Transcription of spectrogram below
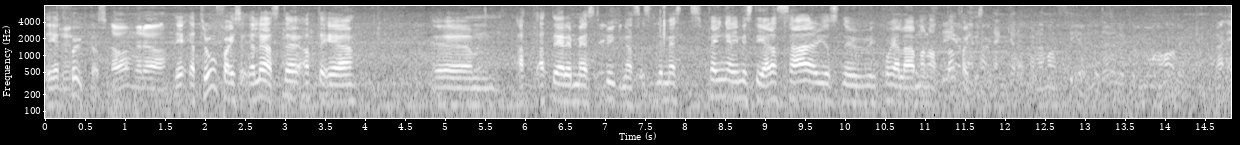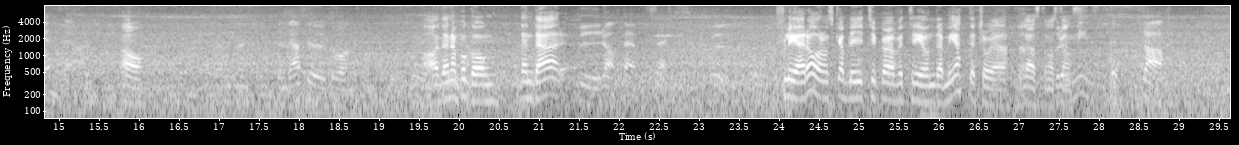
Det är helt sjukt alltså. Ja, när det... Det, jag tror faktiskt, jag läste att det är ehm, att, att det är det mest byggnads, alltså det mest pengar investeras här just nu på hela Manhattan faktiskt. Jag kan tänka det, för när man ser det, där är liksom, många har vi? Har en här. Ja, där ser ut att vara en ja, den är på gång. Den där, fyra, fem, sex, sju. flera av dem ska bli typ över 300 meter tror jag, läste Så det är någonstans. minst åtta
